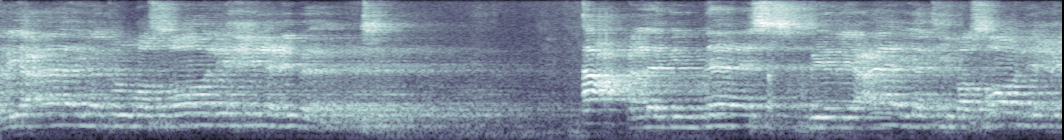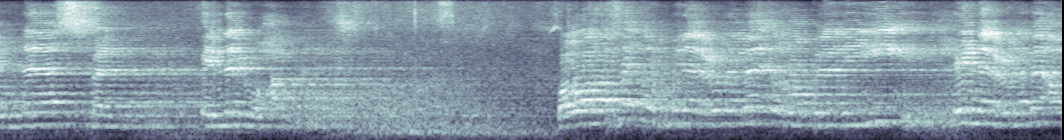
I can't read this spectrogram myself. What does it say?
رعاية مصالح العباد. أعلم الناس برعاية مصالح الناس من؟ النبي محمد وورثته من العلماء الربانيين. إن العلماء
